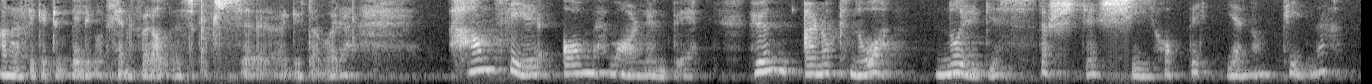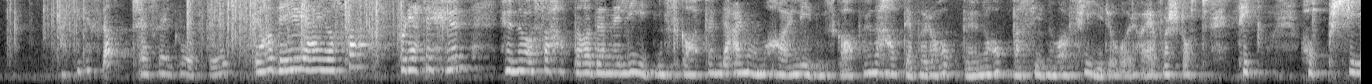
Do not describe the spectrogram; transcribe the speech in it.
Han er sikkert veldig godt kjent for alle sportsgutta våre. Han sier om Maren Lundby Hun er nok nå Norges største skihopper gjennom tidene. Er ikke det flott? Jeg får gåsehud. Ja, det gjør jeg også. Fordi at hun, hun har også hatt da denne lidenskapen. Det er noe med å ha en lidenskap. Hun har hatt det for å hoppe. Hun har hoppa siden hun var fire år, har jeg forstått. Fikk hoppski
